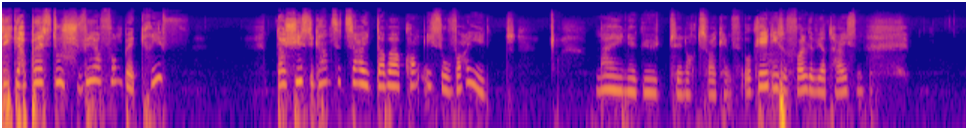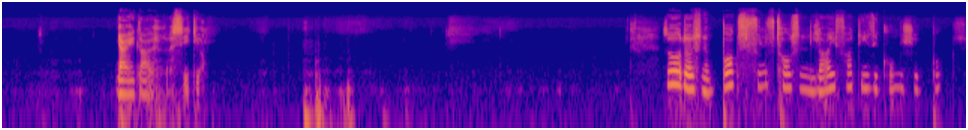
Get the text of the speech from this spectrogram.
Digga, bist du schwer vom Begriff? Da schießt die ganze Zeit, aber kommt nicht so weit. Meine Güte, noch zwei Kämpfe. Okay, diese Folge wird heißen. Ja, egal, das seht ihr. So, da ist eine Box. 5000 Live hat diese komische Box.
